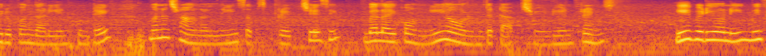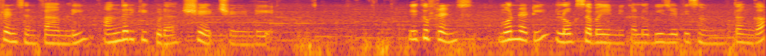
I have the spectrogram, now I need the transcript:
మీరు పొందాలి అనుకుంటే మన ఛానల్ని సబ్స్క్రైబ్ చేసి బెల్ ఐకాన్ని ఆల్ మీద ట్యాప్ చేయండి. అండ్ ఫ్రెండ్స్ ఈ వీడియోని మీ ఫ్రెండ్స్ అండ్ ఫ్యామిలీ అందరికీ కూడా షేర్ చేయండి. ఇక ఫ్రెండ్స్ మొన్నటి లోక్సభ ఎన్నికల్లో బీజేపీ సొంతంగా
